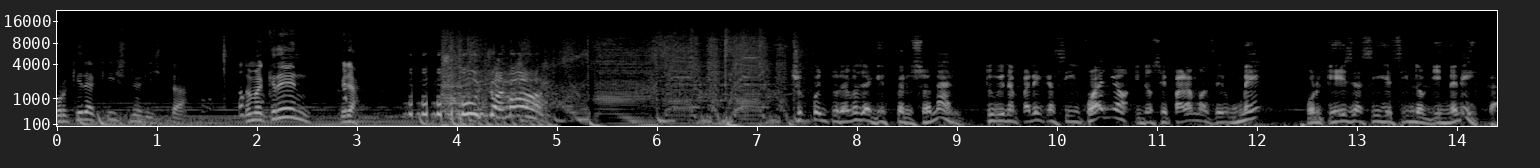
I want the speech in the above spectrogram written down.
porque era kirchnerista. ¿No me creen? Mirá. ¡Mucho amor! Yo cuento una cosa que es personal. Tuve una pareja cinco años y nos separamos hace un mes porque ella sigue siendo kirchnerista.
